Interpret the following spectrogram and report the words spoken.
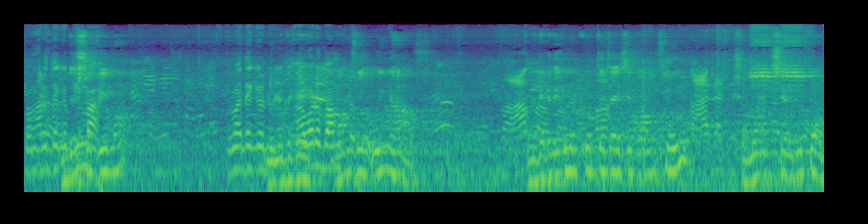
ফ্লো থেকে ভীমা। ভীমা। থেকে আবারও বাম বাম উইং হাফ এটাকে রেগুলেট করতে চাইছে রূপম।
